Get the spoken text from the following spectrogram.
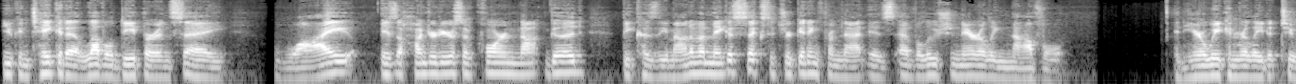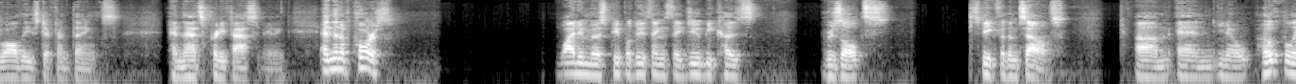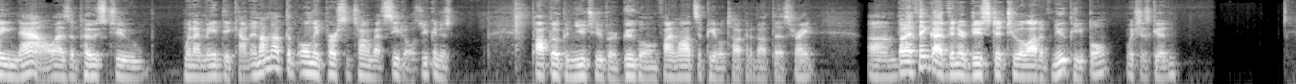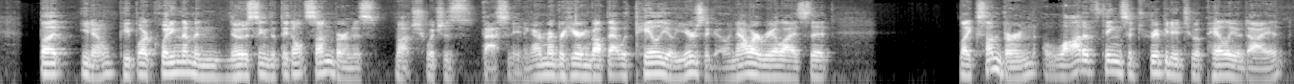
you can take it a level deeper and say why is a hundred ears of corn not good? Because the amount of omega six that you're getting from that is evolutionarily novel, and here we can relate it to all these different things, and that's pretty fascinating. And then of course why do most people do things they do? Because results speak for themselves. Um, and you know, hopefully now, as opposed to when I made the account, and I'm not the only person talking about seed oils. You can just pop open YouTube or Google and find lots of people talking about this, right? Um, but I think I've introduced it to a lot of new people, which is good. But you know, people are quitting them and noticing that they don't sunburn as much, which is fascinating. I remember hearing about that with paleo years ago, and now I realize that like sunburn, a lot of things attributed to a paleo diet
